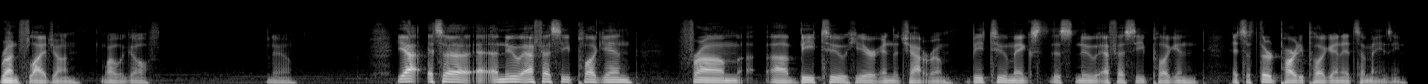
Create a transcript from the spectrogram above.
run Fly John while we golf. Yeah. Yeah, it's a a new FSE plugin from uh, B2 here in the chat room. B2 makes this new FSE plugin. It's a third-party plugin. It's amazing.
